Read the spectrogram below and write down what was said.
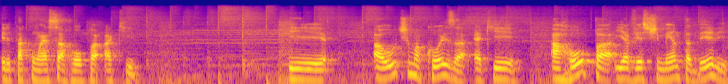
ele tá com essa roupa aqui. E a última coisa é que a roupa e a vestimenta dele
